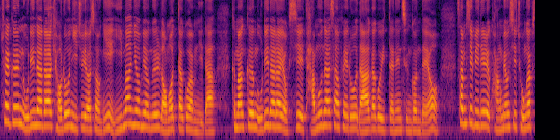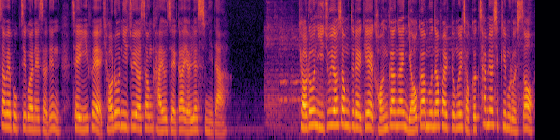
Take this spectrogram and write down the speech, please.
최근 우리나라 결혼 이주 여성이 2만여 명을 넘었다고 합니다. 그만큼 우리나라 역시 다문화 사회로 나아가고 있다는 증거인데요. 31일 광명시 종합사회복지관에서는 제2회 결혼 이주 여성 가요제가 열렸습니다. 결혼 이주 여성들에게 건강한 여가 문화 활동을 적극 참여시킴으로써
